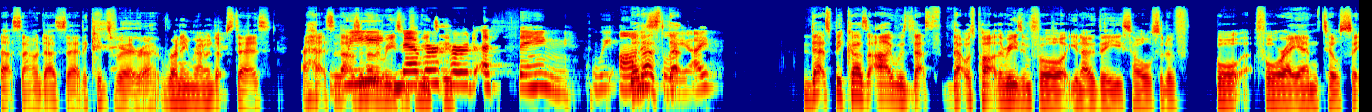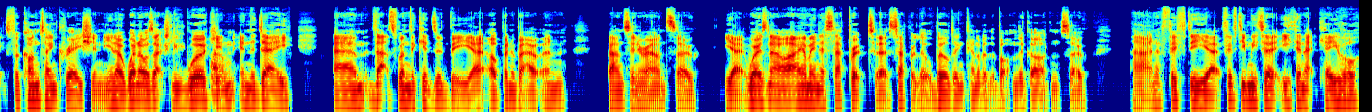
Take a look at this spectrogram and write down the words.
that sound as uh, the kids were uh, running around upstairs. so that we was another reason. Never to... heard a thing. We honestly, well, that, I that's because I was that's that was part of the reason for you know the whole sort of four four a.m. till six for content creation. You know, when I was actually working oh. in the day, um, that's when the kids would be uh, up and about and bouncing around. So yeah, whereas now I am in a separate uh, separate little building, kind of at the bottom of the garden. So. Uh, and a 50, uh, 50 meter Ethernet cable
